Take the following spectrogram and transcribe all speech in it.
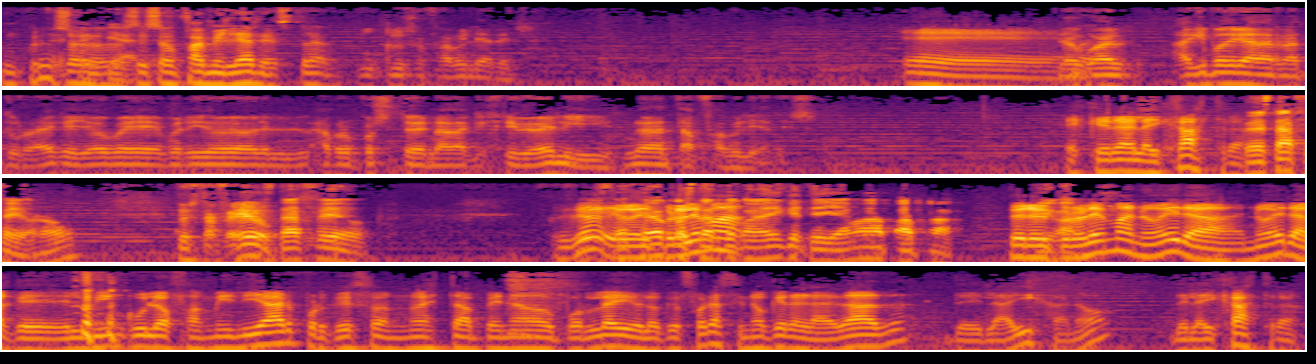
Incluso si son familiares, claro. Incluso familiares. Eh, Lo cual, aquí podría dar la turra, ¿eh? que yo me he venido el- a propósito de nada que escribió él y no eran tan familiares. es que era la hijastra. Pero está feo, ¿no? Pero está feo. Está feo. Está el feo problema, con alguien que te llama papá. pero el problema no era, no era que el vínculo familiar, porque eso no está penado por ley o lo que fuera, sino que era la edad de la hija, ¿no? De la hijastra.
